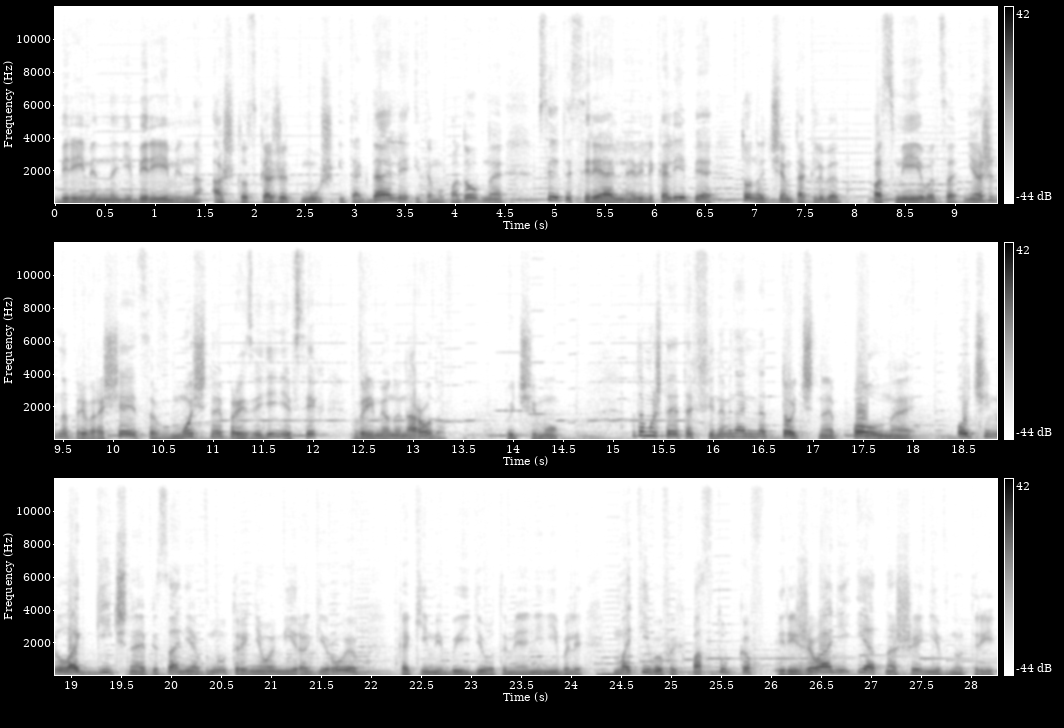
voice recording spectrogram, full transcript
беременна, не беременна, а что скажет муж и так далее и тому подобное. Все это сериальное великолепие, то над чем так любят посмеиваться, неожиданно превращается в мощное произведение всех времен и народов. Почему? Потому что это феноменально точное, полное очень логичное описание внутреннего мира героев, какими бы идиотами они ни были, мотивов их поступков, переживаний и отношений внутри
